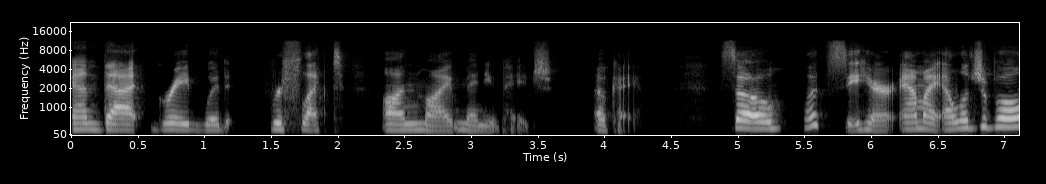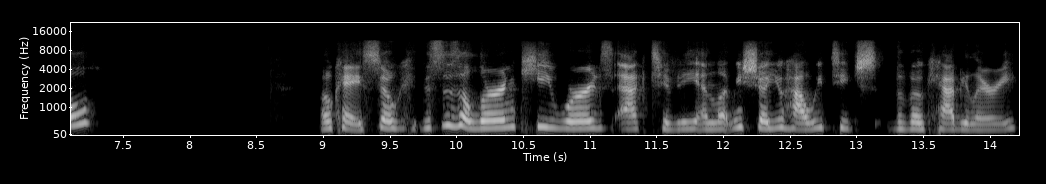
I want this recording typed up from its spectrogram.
And that grade would reflect on my menu page. Okay, so let's see here. Am I eligible? Okay, so this is a learn keywords activity and let me show you how we teach the vocabulary.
